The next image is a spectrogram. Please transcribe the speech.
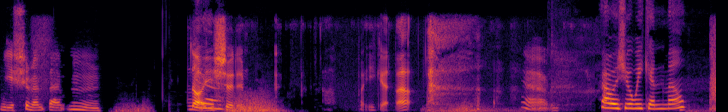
You shouldn't, but mm. No, Yeah. you shouldn't. But you get that. yeah. How was your weekend, Mel?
